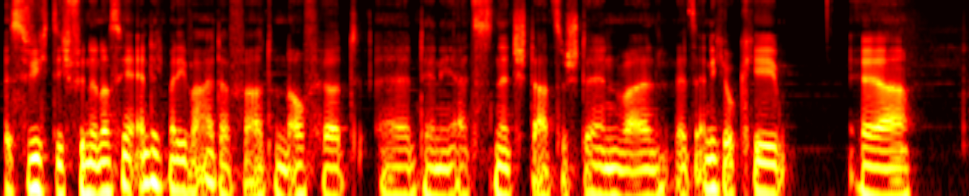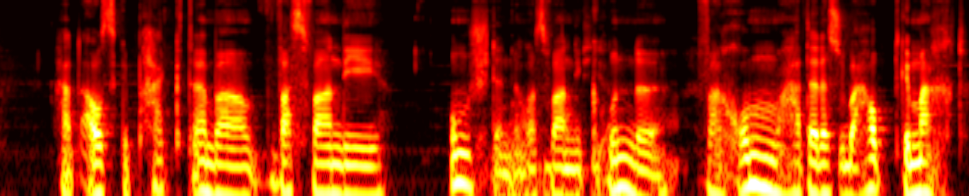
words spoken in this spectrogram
es wichtig finde, dass ihr endlich mal die Wahrheit erfahrt und aufhört, äh, Danny als Snitch darzustellen, weil letztendlich, okay, er hat ausgepackt, aber was waren die Umstände, was waren die Gründe? Warum hat er das überhaupt gemacht?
